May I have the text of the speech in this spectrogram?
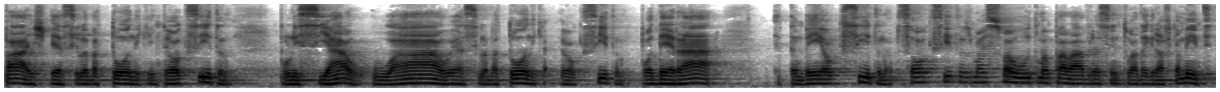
paz é a sílaba tônica, então é oxítono. Policial, uau é a sílaba tônica, é oxítono. Poderá é, também é oxítono. São oxítonos, mas só a última palavra é acentuada graficamente,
